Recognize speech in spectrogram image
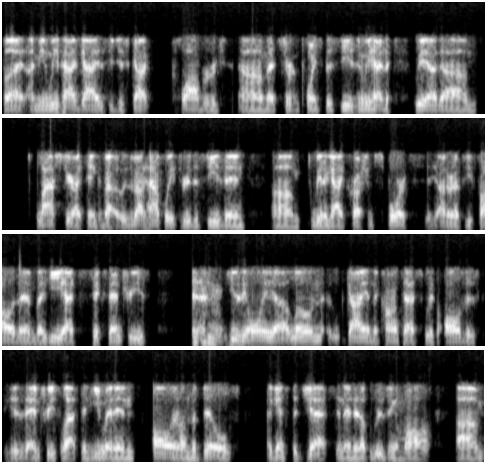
But I mean, we've had guys who just got clobbered um, at certain points of the season. We had we had um, last year, I think about it was about halfway through the season. Um, we had a guy, Crushing Sports. I don't know if you follow them, but he had six entries he was the only uh, lone guy in the contest with all of his his entries left, and he went in all in on the Bills against the Jets and ended up losing them all. Um,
